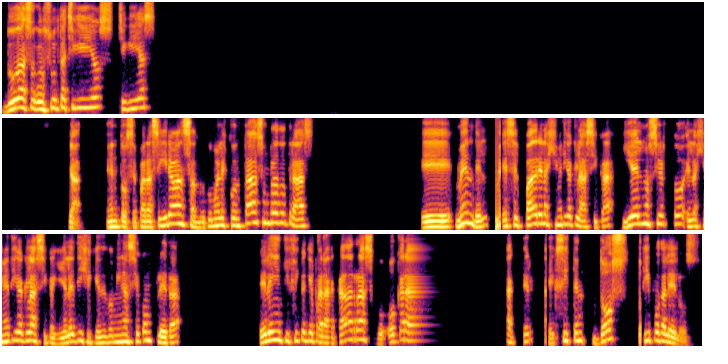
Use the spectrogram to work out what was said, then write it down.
¿Dudas o consultas, chiquillos, chiquillas? Ya, entonces, para seguir avanzando, como les contaba hace un rato atrás, eh, Mendel es el padre de la genética clásica, y él, ¿no es cierto?, en la genética clásica, que ya les dije que es de dominancia completa, él identifica que para cada rasgo o carácter existen dos tipos de alelos,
